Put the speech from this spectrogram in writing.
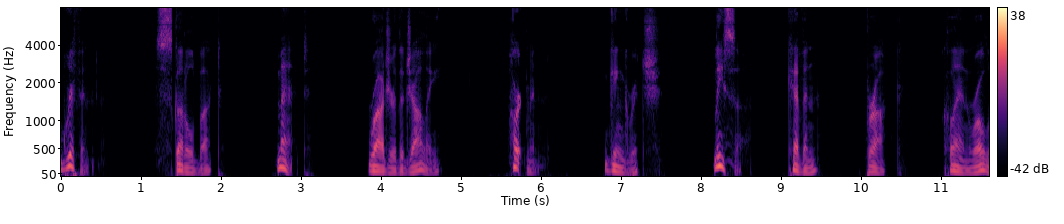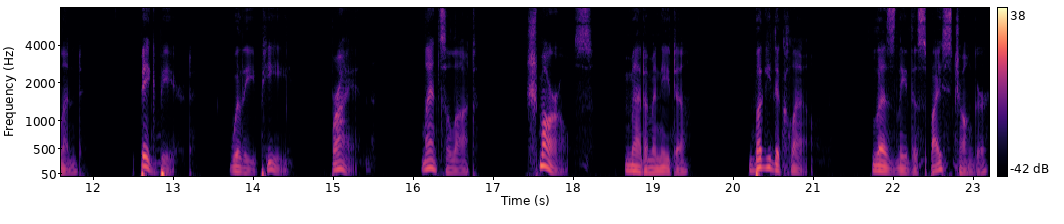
Griffin, Scuttlebutt, Matt, Roger the Jolly, Hartman, Gingrich, Lisa, Kevin, Brock, Clan Roland, Big Beard, Willie P., Brian, Lancelot, Schmarls, Madam Anita, Buggy the Clown, Leslie the Spice Chonger,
